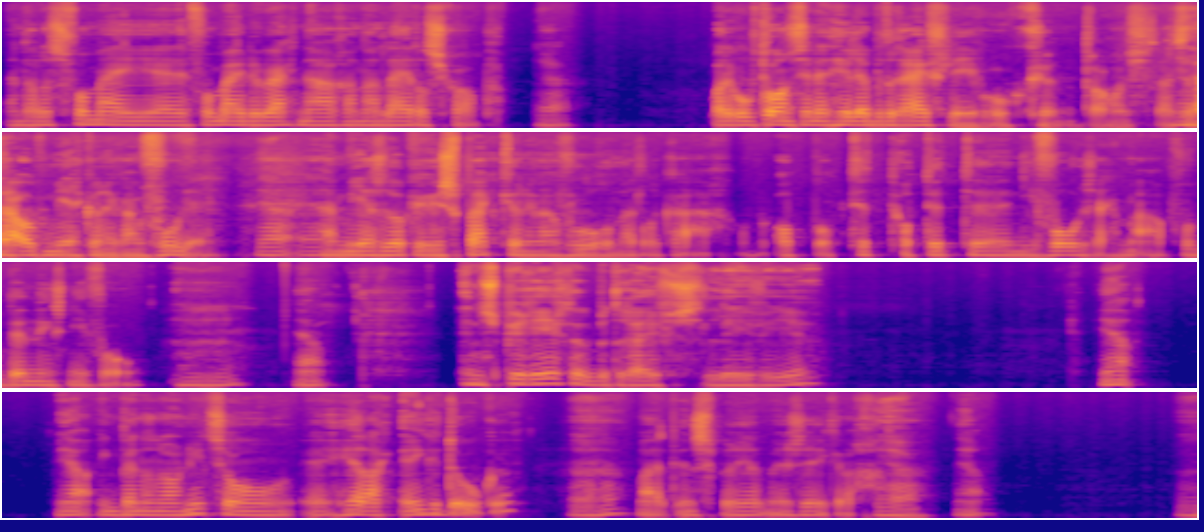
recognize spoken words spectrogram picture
En dat is voor mij, eh, voor mij de weg naar, naar leiderschap. Wat ik ook trouwens in het hele bedrijfsleven ook gun trouwens. Dat ze Ja. daar ook meer kunnen gaan voelen. Ja, ja. En meer zulke gesprekken kunnen gaan voeren met elkaar. Op, op, op dit, op dit eh, niveau, zeg maar, op verbindingsniveau. Mhm. Ja. Inspireert het bedrijfsleven je? Ja, ik ben er nog niet zo eh, heel erg ingedoken, Uh-huh. maar het inspireert mij zeker. Ja. Ja. Mhm.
